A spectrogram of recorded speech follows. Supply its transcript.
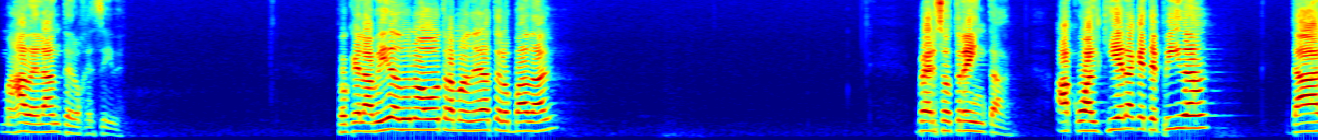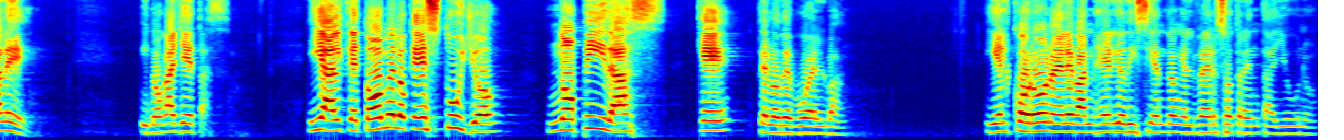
más adelante los recibes. Porque la vida de una u otra manera te los va a dar. Verso 30. A cualquiera que te pida, dale. Y no galletas. Y al que tome lo que es tuyo, no pidas que te lo devuelvan. Y él corona el Evangelio diciendo en el verso 31.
